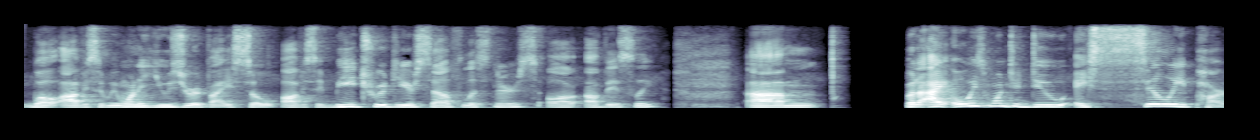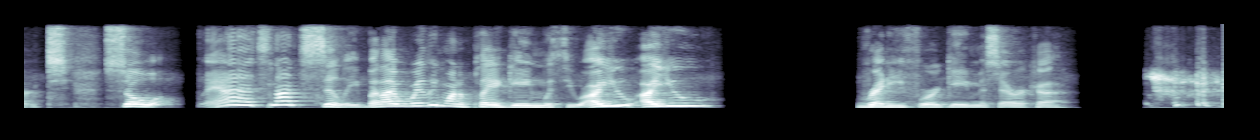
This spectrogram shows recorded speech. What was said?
well obviously we want to use your advice so obviously be true to yourself listeners obviously um but I always want to do a silly part. So eh, it's not silly, but I really want to play a game with you. Are you are you ready for a game, Miss Erica?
